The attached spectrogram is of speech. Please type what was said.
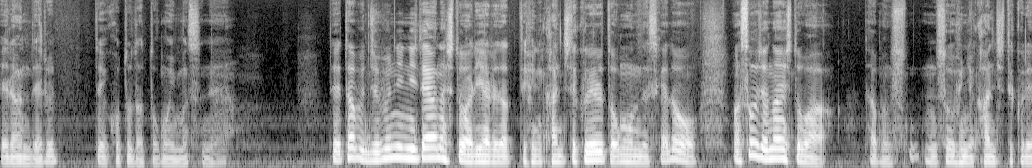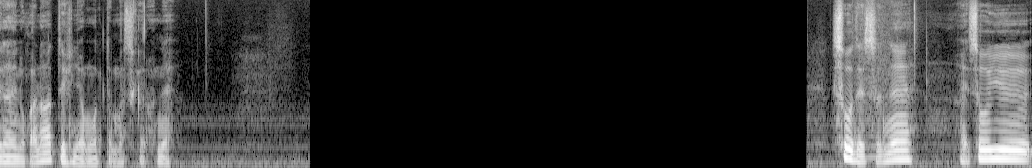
選んでるっていうことだと思いますね。で多分自分に似たような人はリアルだっていうふうに感じてくれると思うんですけど、まあ、そうじゃない人は多分そういうふうには感じてくれないのかなというふうに思ってますけどね。そうですね、はい、そういう、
